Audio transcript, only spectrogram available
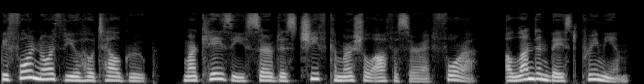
Before Northview Hotel Group, Marchese served as Chief Commercial Officer at Fora, a London-based premium,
